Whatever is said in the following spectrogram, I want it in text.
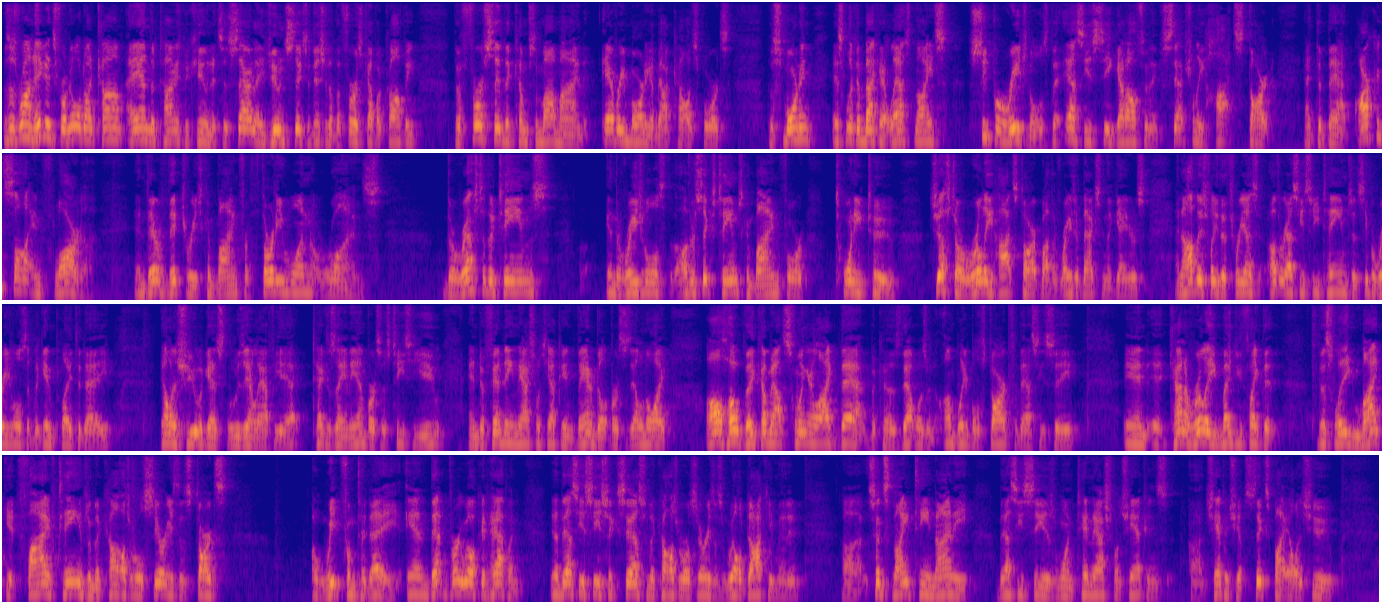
This is Ron Higgins for NOLA.com and the Times Picayune. It's a Saturday, June 6th edition of the First Cup of Coffee. The first thing that comes to my mind every morning about college sports. This morning, it's looking back at last night's Super Regionals. The SEC got off to an exceptionally hot start at the bat. Arkansas and Florida, and their victories combined for 31 runs. The rest of the teams in the regionals, the other six teams combined for 22. Just a really hot start by the Razorbacks and the Gators. And obviously the three other SEC teams and Super Regionals that begin play today. LSU against Louisiana Lafayette, Texas A&M versus TCU, and defending national champion Vanderbilt versus Illinois. All hope they come out swinging like that because that was an unbelievable start for the SEC. And it kind of really made you think that this league might get five teams in the College World Series that starts a week from today, and that very well could happen. You know, the SEC success in the College World Series is well documented. Uh, since 1990, the SEC has won 10 national champions uh, championships, six by LSU,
